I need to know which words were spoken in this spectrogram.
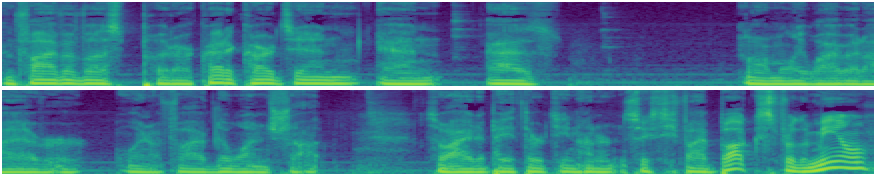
and five of us put our credit cards in. And as normally, why would I ever win a five to one shot? So I had to pay 1,365 bucks for the meal.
